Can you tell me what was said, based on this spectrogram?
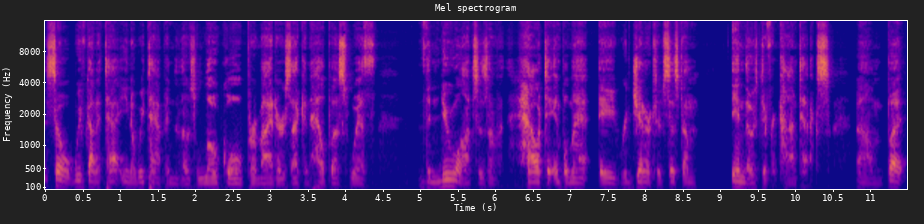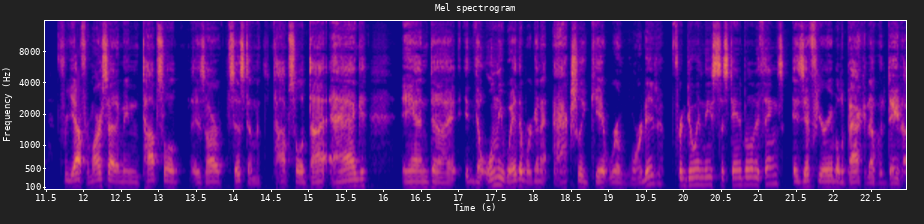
so we've got to tap, you know, we tap into those local providers that can help us with the nuances of how to implement a regenerative system in those different contexts. Um, but for yeah, from our side, I mean, Topsoil is our system. It's topsoil.ag. And uh, the only way that we're going to actually get rewarded for doing these sustainability things is if you're able to back it up with data.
